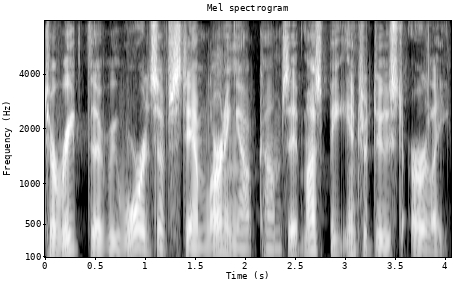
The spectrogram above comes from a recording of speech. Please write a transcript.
To reap the rewards of STEM learning outcomes, it must be introduced early.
